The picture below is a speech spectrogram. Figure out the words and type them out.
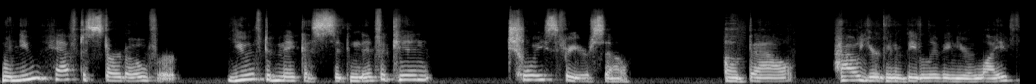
when you have to start over, you have to make a significant choice for yourself about how you're going to be living your life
